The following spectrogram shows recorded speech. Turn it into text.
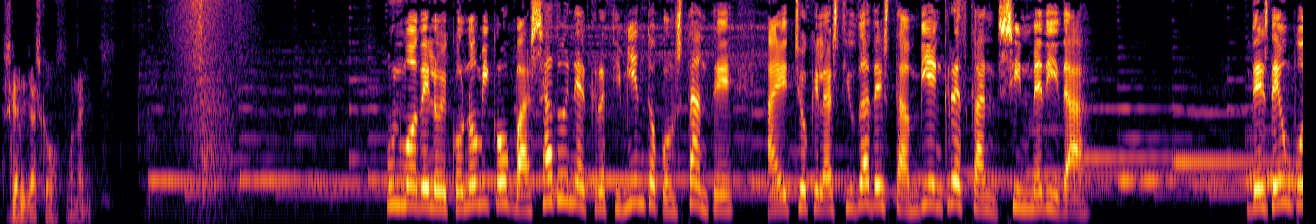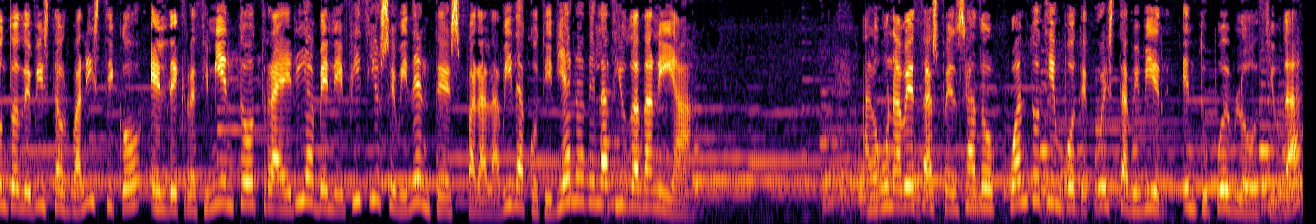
Eskerrik asko, onai. Un modelo económico basado en el crecimiento constante ha hecho que las ciudades también crezcan sin medida. Desde un punto de vista urbanístico, el decrecimiento traería beneficios evidentes para la vida cotidiana de la ciudadanía. ¿Alguna vez has pensado cuánto tiempo te cuesta vivir en tu pueblo o ciudad?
